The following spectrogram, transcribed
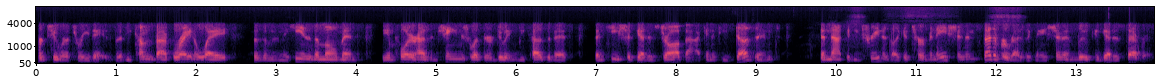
for two or three days. But if he comes back right away, because it was in the heat of the moment, the employer hasn't changed what they're doing because of it, then he should get his job back. And if he doesn't, then that could be treated like a termination instead of a resignation, and Lou could get his severance.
